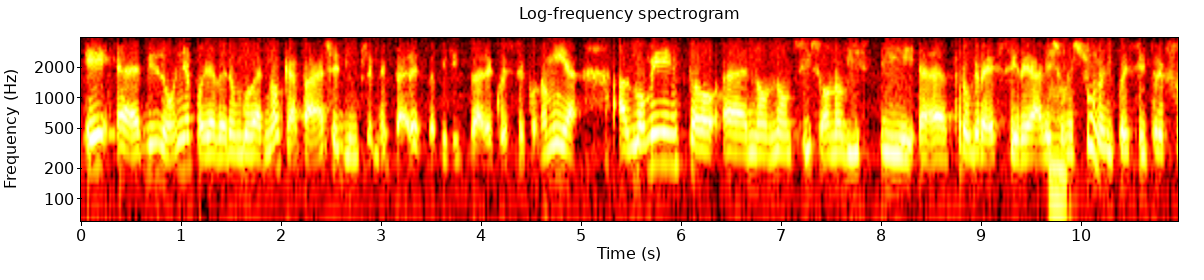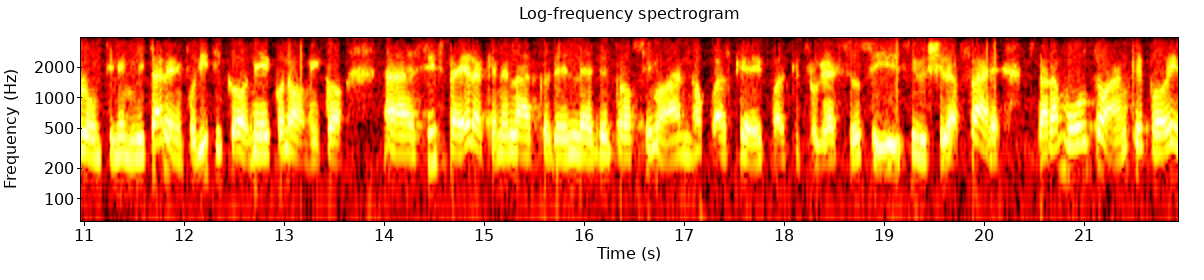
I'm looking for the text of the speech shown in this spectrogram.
e eh, bisogna poi avere un governo capace di implementare e stabilizzare questa economia. Al momento eh, non, non, si sono visti eh, progressi reali su mm. nessuno di questi tre fronti, né militare né politico né economico. Eh, si spera che nell'arco del, del prossimo anno qualche, qualche progresso si, si riuscirà a fare starà molto anche poi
